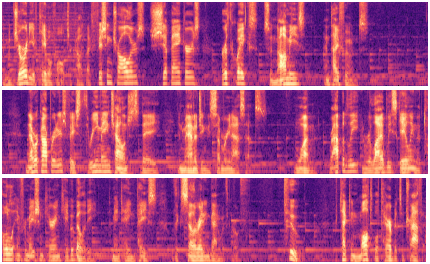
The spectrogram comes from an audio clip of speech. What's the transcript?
The majority of cable faults are caused by fishing trawlers, ship anchors, earthquakes, tsunamis, and typhoons. Network operators face three main challenges today in managing these submarine assets. One, rapidly and reliably scaling the total information carrying capability to maintain pace with accelerating bandwidth growth. Two, protecting multiple terabits of traffic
